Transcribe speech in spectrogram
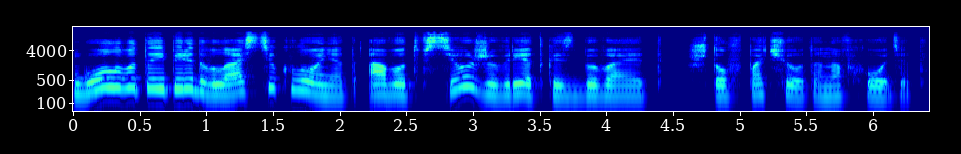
Голову-то и перед властью клонят, а вот все же в редкость бывает, что в почет она входит.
